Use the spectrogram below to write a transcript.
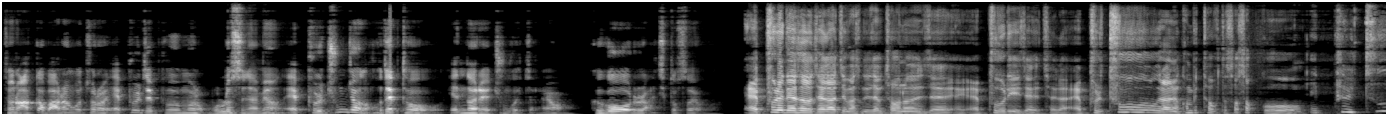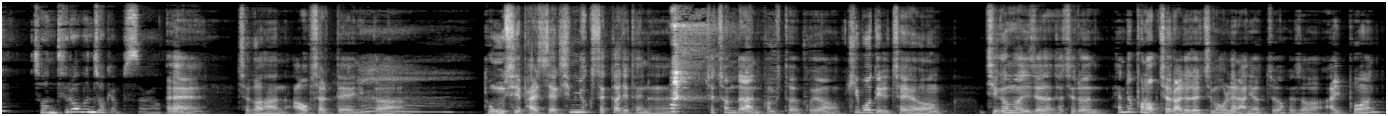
저는 아까 말한 것처럼 애플 제품을 뭘로 쓰냐면 애플 충전 어댑터 옛날에 준 거 있잖아요. 그거를 아직도 써요. 애플에 대해서 제가 지금 말씀드리자면 저는 이제 애플이 이제 제가 애플 2라는 컴퓨터부터 썼었고 애플 2? 전 들어본 적이 없어요. 예. 제가 한 9살 때니까 동시 발색 16색까지 되는 최첨단 컴퓨터였고요. 키보드 일체형. 지금은 이제 사실은 핸드폰 업체로 알려져 있지만 원래는 아니었죠. 그래서 아이폰,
